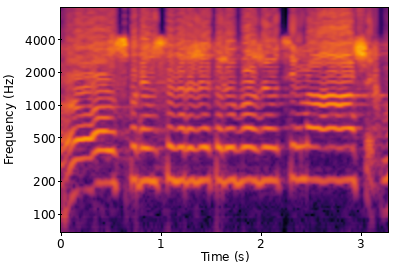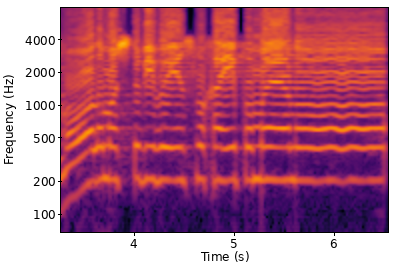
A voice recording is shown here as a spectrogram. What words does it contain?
Господи, Вседержителю Боже, отців наших, молимось тобі, вислухай і помилуй.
